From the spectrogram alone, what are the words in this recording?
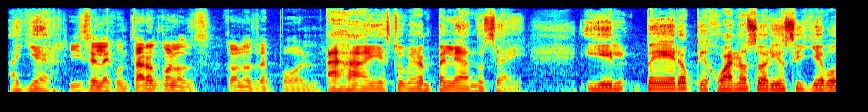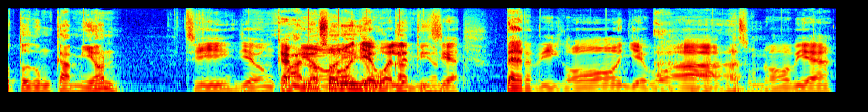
ayer. Y se le juntaron con los, con los de Paul. Ajá, y estuvieron peleándose ahí. Y, pero que Juan Osorio sí llevó todo un camión. Sí, llevó un Juan camión, Osorio llevó llevó a camión. Leticia Perdigón, llevó a, su novia,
